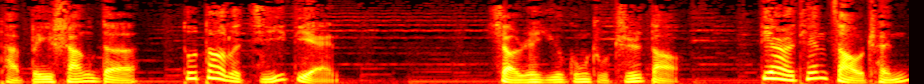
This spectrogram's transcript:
他悲伤的都到了极点。小人鱼公主知道，第二天早晨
